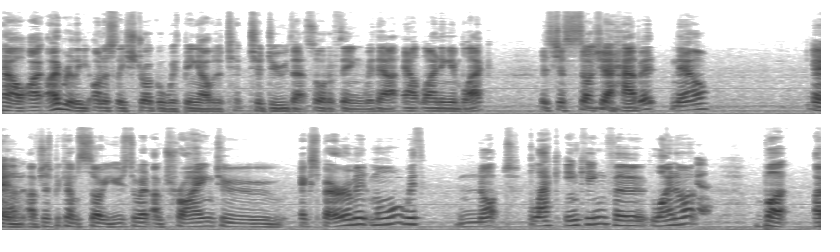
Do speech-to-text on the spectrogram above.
how I, I really honestly struggle with being able to t- to do that sort of thing without outlining in black. It's just such a Mhm. habit now, Yeah. and I've just become so used to it. I'm trying to experiment more with not black inking for line art, Yeah. but I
